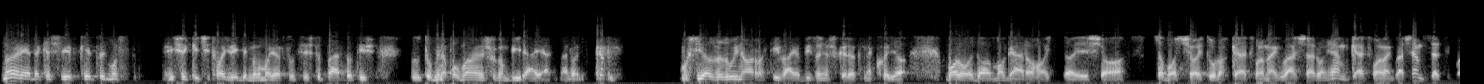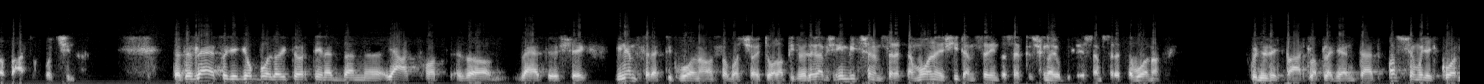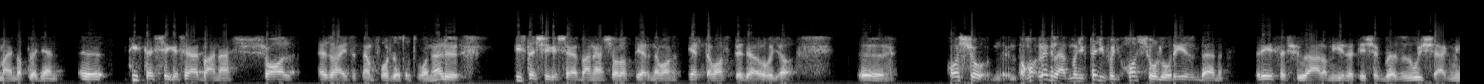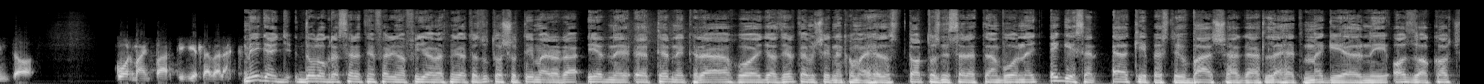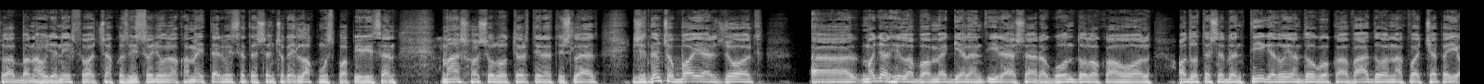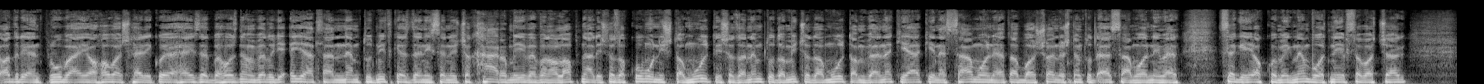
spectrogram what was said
nagyon érdekes egyébként, hogy most, és egy kicsit hagyj védjem meg a Magyar Szocialista Pártot is, az utóbbi napokban nagyon sokan bírálják, mert hogy most az az új narratívája bizonyos köröknek, hogy a baloldal magára hagyta, és a szabad sajtóra kellett volna megvásárolni. Nem kellett volna megvásárolni, nem szeretik a pártokot csinálni. Tehát ez lehet, hogy egy jobboldali történetben játszhat ez a lehetőség. Mi nem szerettük volna a szabad sajtó alapítani, de legalábbis én biztosan nem szerettem volna, és hitem szerint a szerkesztőség nagyobb rész nem szerette volna, hogy ez egy pártlap legyen. Tehát az sem, hogy egy kormánylap legyen. Tisztességes elbánással ez a helyzet nem fordultott volna elő tisztességes elbánás alatt értem, azt például, hogy a hasonló, legalább mondjuk tegyük, hogy hasonló részben részesül állami hirdetésekből ez az újság, mint a kormánypárti hírlevelek. Még egy dologra szeretném felhívni a figyelmet, mielőtt az utolsó témára rá, érné, térnék rá, hogy az értelmiségnek, amelyhez tartozni szerettem volna, egy egészen elképesztő válságát lehet megélni azzal kapcsolatban, ahogy a népszabadsághoz viszonyulnak, amely természetesen csak egy lakmuszpapír, hiszen más hasonló történet is lehet. És itt nem csak Bayer Zsolt, Magyar Hillabban megjelent írására gondolok, ahol adott esetben téged olyan dolgokkal vádolnak, vagy Csepei Adriánt próbálja a Havas Herik olyan helyzetbe hozni, amivel ugye egyáltalán nem tud mit kezdeni, hiszen ő csak három éve van a lapnál, és az a kommunista múlt, és az a nem tudom micsoda múlt, amivel neki el kéne számolni, hát abban sajnos nem tud elszámolni, mert szegény akkor még nem volt népszabadság.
